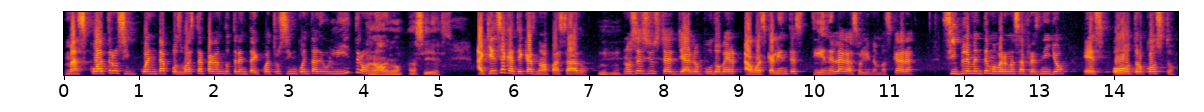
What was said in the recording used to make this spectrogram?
más 4.50, pues va a estar pagando 34.50 de un litro, ¿no? claro, así es. Aquí en Zacatecas no ha pasado. No sé si usted ya lo pudo ver, Aguascalientes tiene la gasolina más cara. Simplemente movernos a Fresnillo es otro costo.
